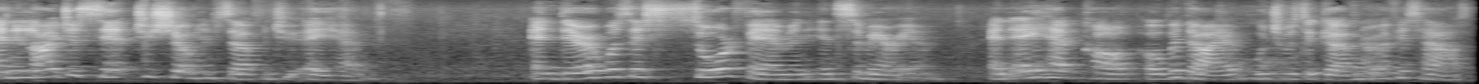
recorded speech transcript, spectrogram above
And Elijah sent to show himself unto Ahab. And there was a sore famine in Samaria. And Ahab called Obadiah, which was the governor of his house.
